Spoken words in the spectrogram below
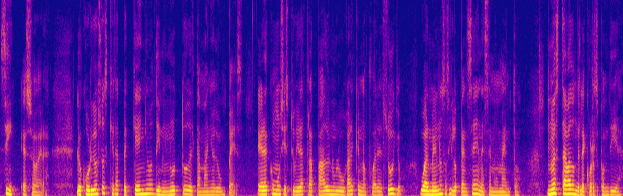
Sí, eso era. Lo curioso es que era pequeño, diminuto, del tamaño de un pez. Era como si estuviera atrapado en un lugar que no fuera el suyo o al menos así lo pensé en ese momento. No estaba donde le correspondía.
